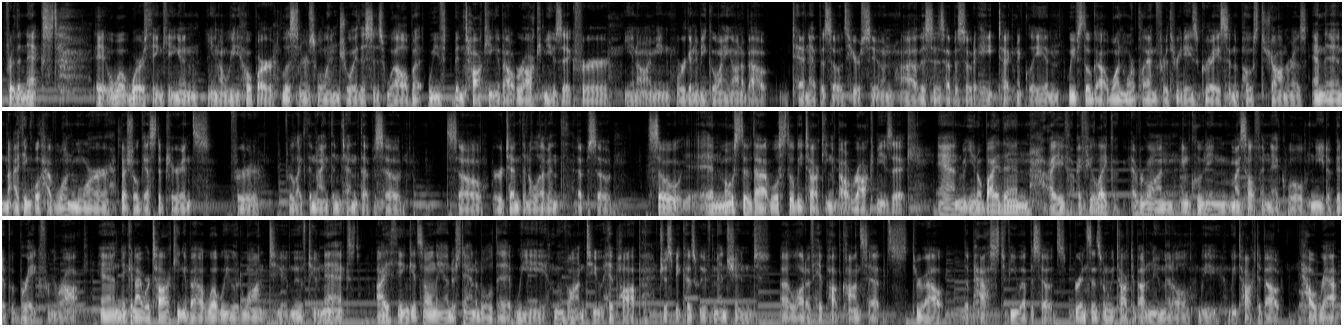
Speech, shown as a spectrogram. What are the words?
for the next it, what we're thinking, and you know, we hope our listeners will enjoy this as well. But we've been talking about rock music for, you know, I mean, we're going to be going on about 10 episodes here soon. Uh, this is episode 8, technically, and we've still got one more planned for Three Days Grace in the post genres. And then I think we'll have one more special guest appearance for, for like the ninth and 10th episode. So, or 10th and 11th episode. So, and most of that we'll still be talking about rock music. And, you know, by then, I, I feel like everyone, including myself and Nick, will need a bit of a break from rock. And Nick and I were talking about what we would want to move to next. I think it's only understandable that we move on to hip hop just because we've mentioned a lot of hip hop concepts throughout the past few episodes. For instance, when we talked about new metal, we, we talked about how rap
